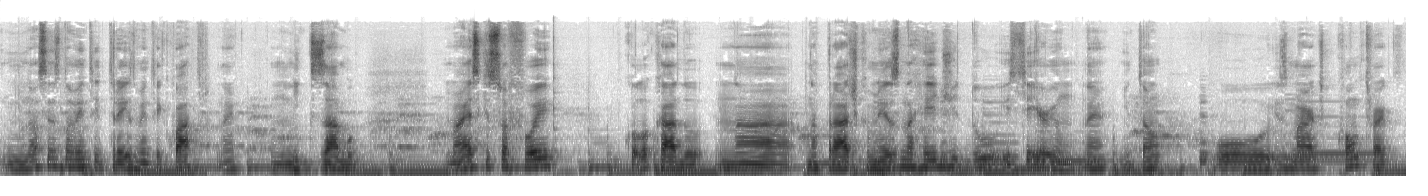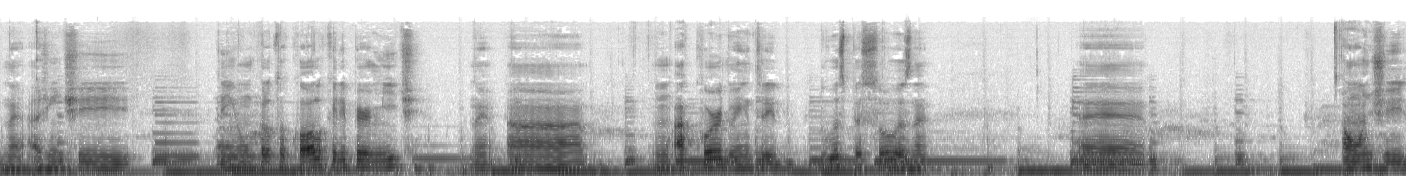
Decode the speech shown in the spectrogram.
1993, 94, né, com Nick Szabo, mas que só foi colocado na, na prática mesmo na rede do Ethereum, né? Então, o smart contract, né, a gente tem um protocolo que ele permite né, a um acordo entre duas pessoas, né? É, onde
